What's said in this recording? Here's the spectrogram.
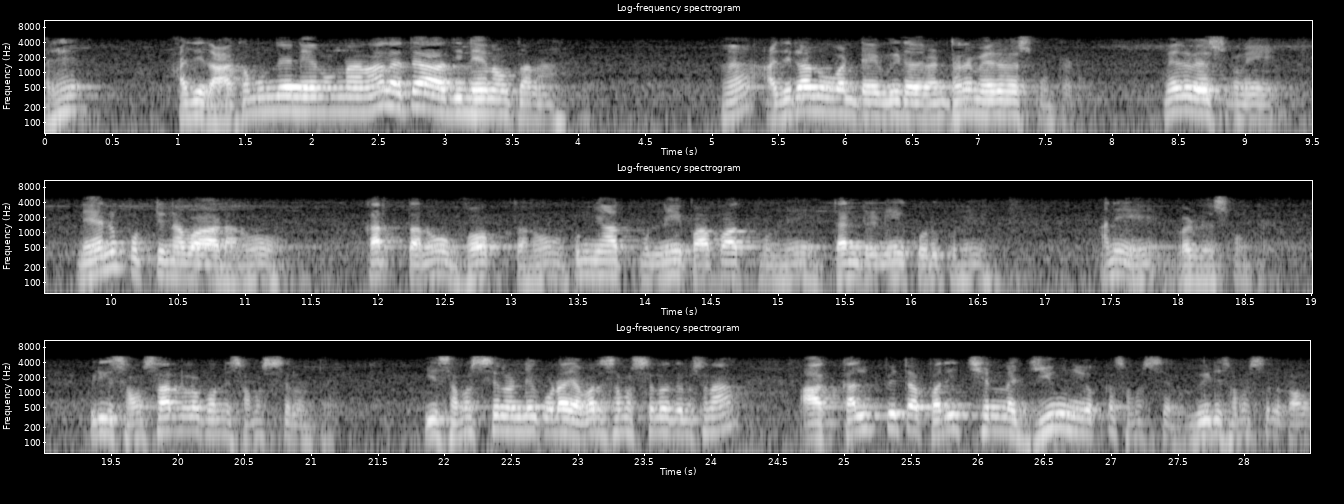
అరే అది రాకముందే నేనున్నానా లేకపోతే అది నేనవుతానా? అదిరా నువ్వంటే వీడు అది వెంటనే మీద వేసుకుంటాడు. మీద వేసుకుని నేను పుట్టినవాడను కర్తను భోక్తను పుణ్యాత్ముణ్ణి పాపాత్ముణ్ణి తండ్రిని కొడుకుని అని వాడు వేసుకుంటాడు. వీడికి సంసారంలో కొన్ని సమస్యలు ఉంటాయి ఈ సమస్యలన్నీ కూడా ఎవరి సమస్యలో తెలిసినా? ఆ కల్పిత పరిచ్ఛిన్న జీవుని యొక్క సమస్యలు. వీడి సమస్యలు కావు.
